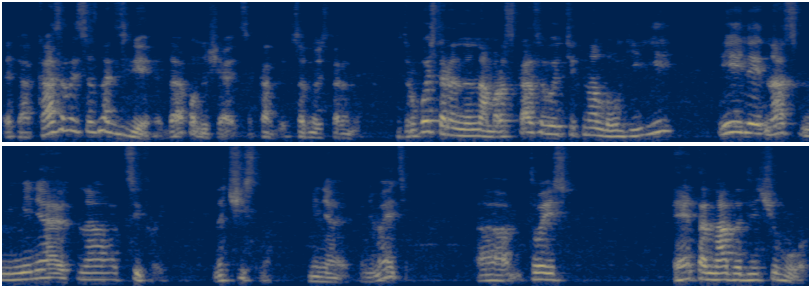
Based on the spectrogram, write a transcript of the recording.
это оказывается знак зверя, да, получается, как бы, с одной стороны. С другой стороны, нам рассказывают технологии или нас меняют на цифры, на числа меняют, понимаете? А, то есть это надо для чего?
